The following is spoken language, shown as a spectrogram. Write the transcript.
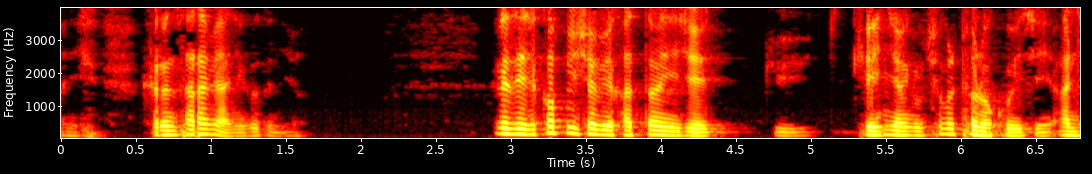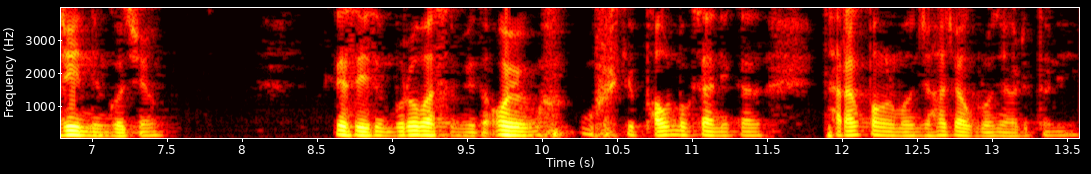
아니 그런 사람이 아니거든요. 그래서 이제 커피숍에 갔더니 이제 개인 양육 책을 펴놓고 이제 앉아 있는 거죠. 그래서 이제 물어봤습니다. 어유, 뭐 이렇게 밥을 먹자니까 다락방을 먼저 하자고 그러냐 그랬더니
